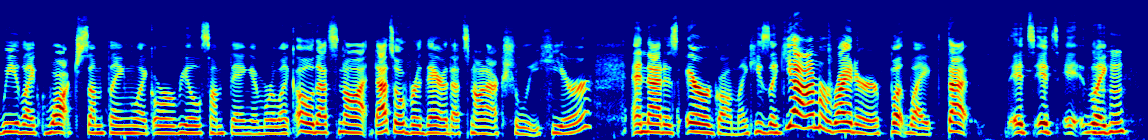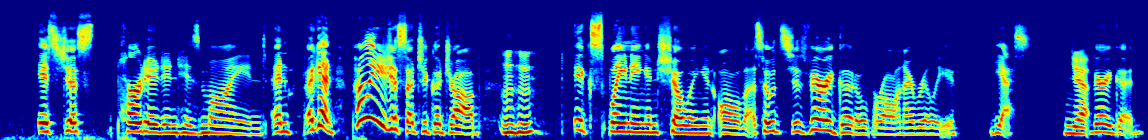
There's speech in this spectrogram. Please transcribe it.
we like watch something like or reveal something and we're like, oh, that's not that's over there, that's not actually here. And that is Eragon. Like he's like, yeah, I'm a rider, but like that it's it's it, like Mhm. it's just parted in his mind. And again, Paolini does such a good job Mhm. explaining and showing and all of that. So it's just very good overall and I really yes, Yeah. very good.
